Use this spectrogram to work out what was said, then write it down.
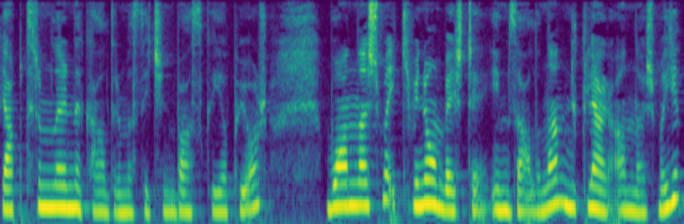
yaptırımlarını kaldırması için baskı yapıyor. Bu anlaşma 2015'te imzalanan nükleer anlaşmayı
